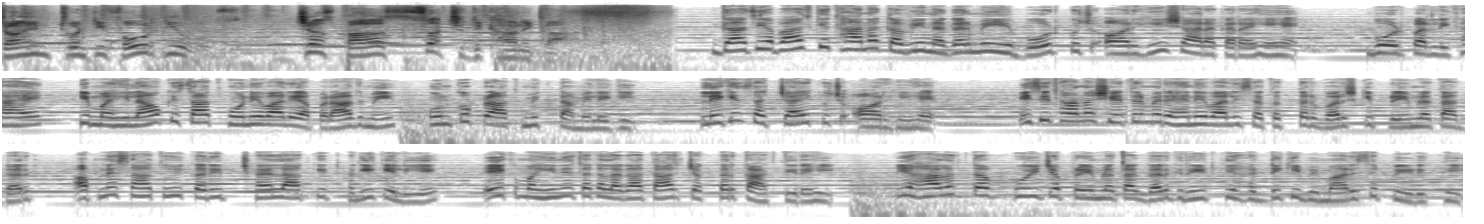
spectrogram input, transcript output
टाइम 24 न्यूज़ जज्बा सच दिखाने का गाजियाबाद के थाना कवि नगर में ये बोर्ड कुछ और ही इशारा कर रहे हैं। बोर्ड पर लिखा है कि महिलाओं के साथ होने वाले अपराध में उनको प्राथमिकता मिलेगी, लेकिन सच्चाई कुछ और ही है। इसी थाना क्षेत्र में रहने वाली 77 वर्ष की प्रेमलता गर्ग अपने साथ हुई करीब 6 लाख की ठगी के लिए एक महीने तक लगातार चक्कर काटती रही। ये हालत तब हुई जब प्रेमलता गर्ग रीढ़ की हड्डी की बीमारी से पीड़ित थी,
